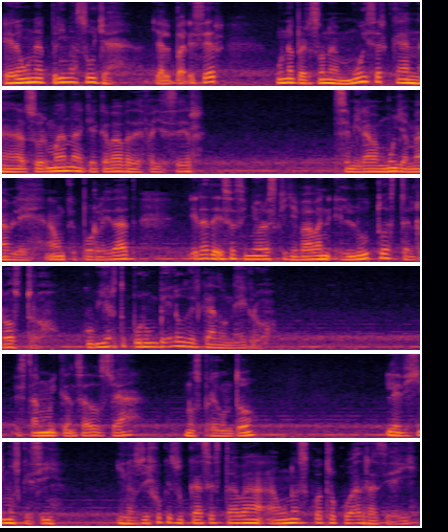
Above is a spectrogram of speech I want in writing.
Era una prima suya y al parecer una persona muy cercana a su hermana que acababa de fallecer. Se miraba muy amable, aunque por la edad era de esas señoras que llevaban el luto hasta el rostro, cubierto por un velo delgado negro. ¿Están muy cansados ya? Nos preguntó. Le dijimos que sí, y nos dijo que su casa estaba a unas cuatro cuadras de ahí.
